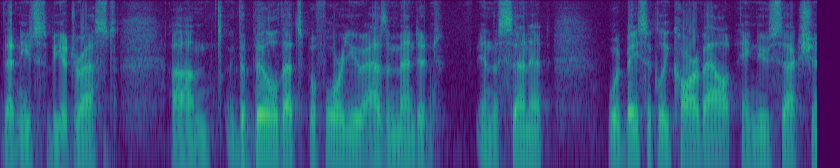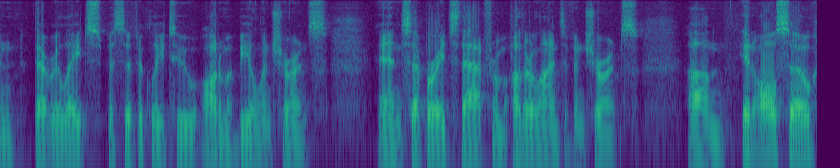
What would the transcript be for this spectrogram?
that needs to be addressed. Um, The bill that's before you, as amended in the Senate, would basically carve out a new section that relates specifically to automobile insurance and separates that from other lines of insurance. Um, It also,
